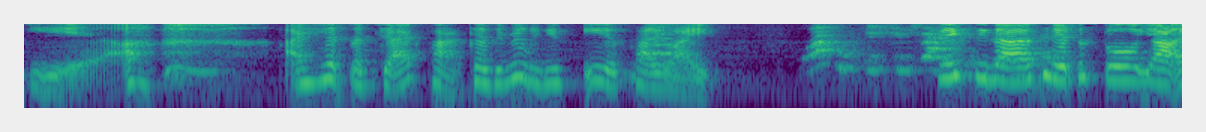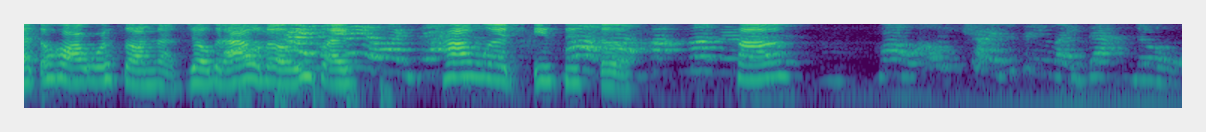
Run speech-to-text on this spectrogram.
yeah, I hit the jackpot because it really this is probably like 69 cents at the store, y'all, at the hardware store. I'm not joking. I don't know. It's like, how much is this stuff? Huh? Mom, why would you try to say like that? No.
